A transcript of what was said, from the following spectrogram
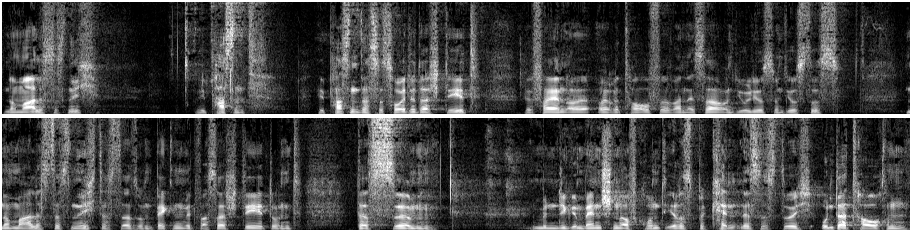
Normal ist es nicht. Wie passend. Wie passend, dass es heute da steht. Wir feiern eure Taufe, Vanessa und Julius und Justus. Normal ist das nicht, dass da so ein Becken mit Wasser steht und dass ähm, mündige Menschen aufgrund ihres Bekenntnisses durch Untertauchen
